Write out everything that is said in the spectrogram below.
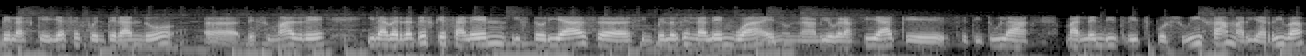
de las que ella se fue enterando eh, de su madre y la verdad es que salen historias eh, sin pelos en la lengua en una biografía que se titula Marlene Dietrich por su hija, María Riva,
